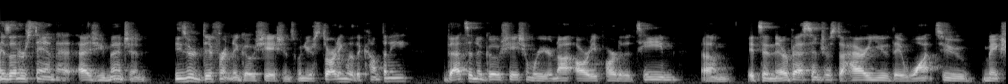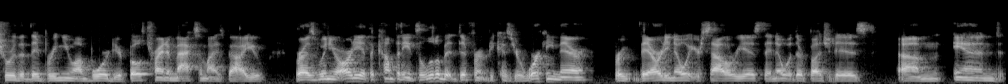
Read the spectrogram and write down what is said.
is understand that, as you mentioned, these are different negotiations. When you're starting with a company, that's a negotiation where you're not already part of the team. Um, it's in their best interest to hire you. They want to make sure that they bring you on board. You're both trying to maximize value. Whereas when you're already at the company, it's a little bit different because you're working there. They already know what your salary is. They know what their budget is. Um, and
